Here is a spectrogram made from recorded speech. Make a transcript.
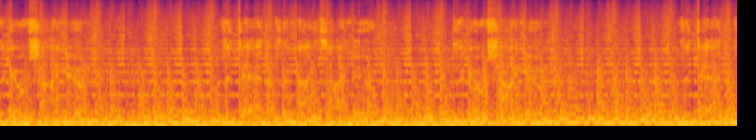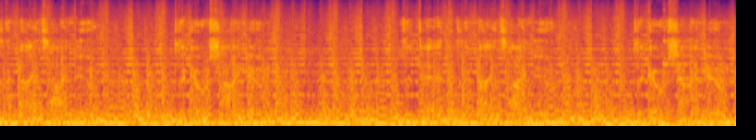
the ghosts I knew, the dead of the night I knew, the ghosts I knew, the dead of the night I knew, the ghosts I knew, the dead of the night I knew, the ghosts I knew.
